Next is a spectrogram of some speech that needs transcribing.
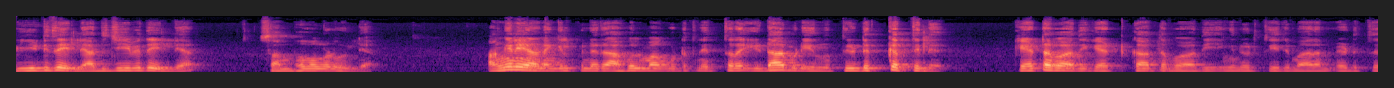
പീഡിതയില്ല അതിജീവിതയില്ല സംഭവങ്ങളുമില്ല. അങ്ങനെയാണെങ്കിൽ പിന്നെ രാഹുൽ മാങ്കൂട്ടത്തിന് ഇത്ര ഇടാപിടിയുന്നു. തിടുക്കത്തിൽ കേട്ട പാതി കേൾക്കാത്ത പാതി ഇങ്ങനെ ഒരു തീരുമാനം എടുത്ത്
